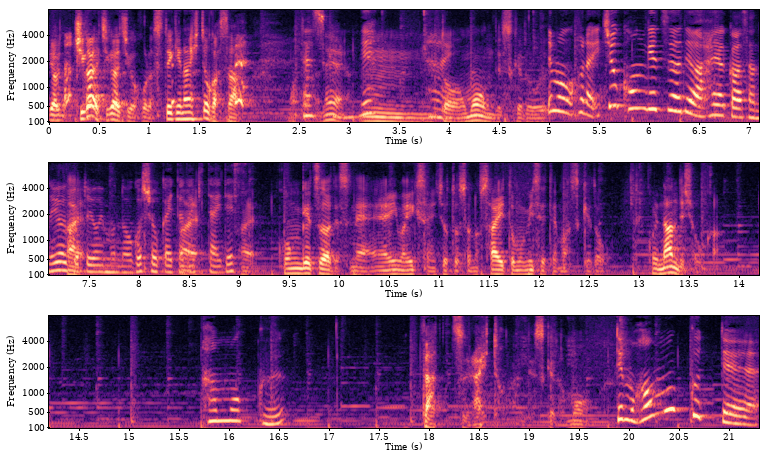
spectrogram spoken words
や違う違う違う。ほら素敵な人がさまた確かにね。うん、はい。とは思うんですけど。でもほら一応今月はでは早川さんの良いこはいと良いものをご紹介いただきたいです、はい、今月はですねえー今ゆきさんにちょっとそのサイトも見せてますけどこれ何でしょうか？ハンモック「That's Right」なんですけどもでもハンモックって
